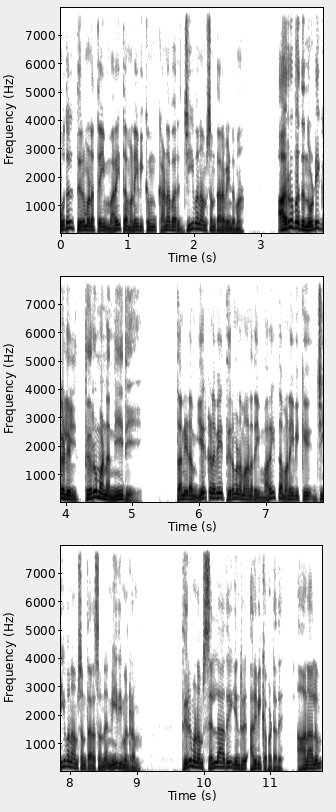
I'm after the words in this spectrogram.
முதல் திருமணத்தை மறைத்த மனைவிக்கும் கணவர் ஜீவனாம்சம் தர வேண்டுமா? அறுபது நொடிகளில் திருமண நீதி. தன்னிடம் ஏற்கனவே திருமணமானதை மறைத்த மனைவிக்கு ஜீவனாம்சம் தர சொன்ன நீதிமன்றம். திருமணம் செல்லாது என்று அறிவிக்கப்பட்டது. ஆனாலும்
